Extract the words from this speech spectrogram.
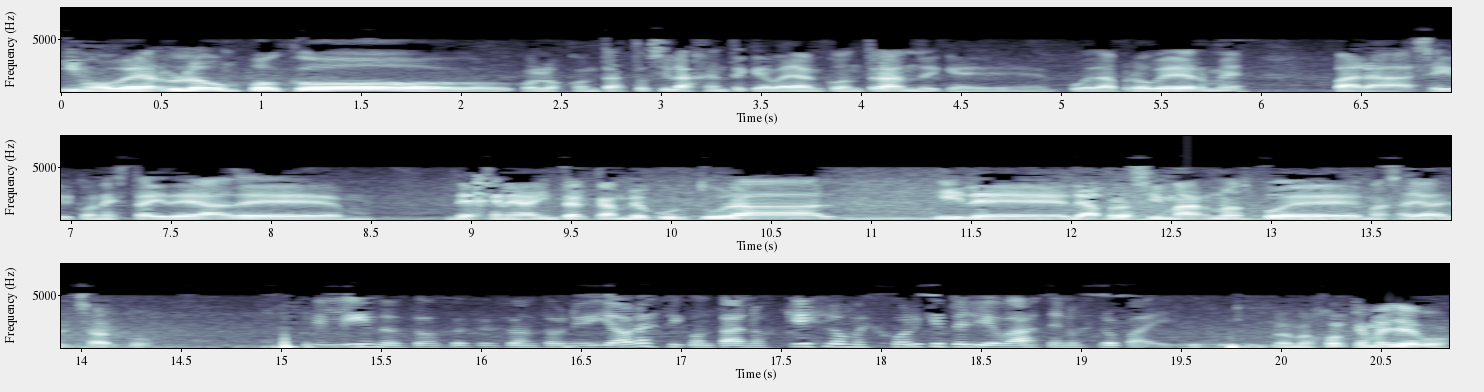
y moverlo un poco con los contactos y la gente que vaya encontrando y que pueda proveerme para seguir con esta idea de, de generar intercambio cultural y de, aproximarnos pues más allá del charco. Qué lindo entonces eso, Antonio. Y ahora sí, contanos, ¿qué es lo mejor que te llevas de nuestro país? Lo mejor que me llevo,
